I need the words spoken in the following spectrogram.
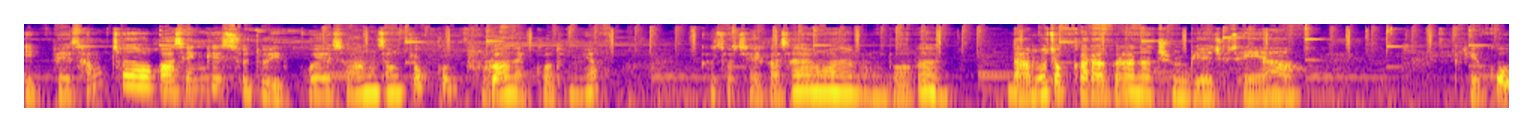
잎에 상처가 생길 수도 있고 해서 항상 조금 불안했거든요. 그래서 제가 사용하는 방법은 나무젓가락을 하나 준비해 주세요. 그리고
